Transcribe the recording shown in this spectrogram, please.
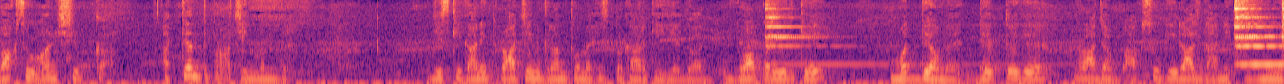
बाक्सुहान शिव का अत्यंत प्राचीन मंदिर जिसकी कहानी प्राचीन ग्रंथों में इस प्रकार की है। द्वा- द्वापर युग के मध्य में दैत्य के राजा भागसु की राजधानी अजमेर।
